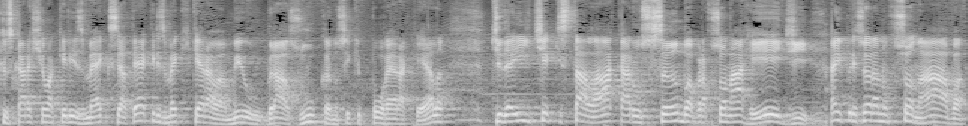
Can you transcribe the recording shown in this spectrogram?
que os caras tinham aqueles Macs, até aqueles Mac que era meio brazuca, não sei que porra era aquela, que daí tinha que instalar, cara, o samba para funcionar a rede, a impressora não funcionava,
